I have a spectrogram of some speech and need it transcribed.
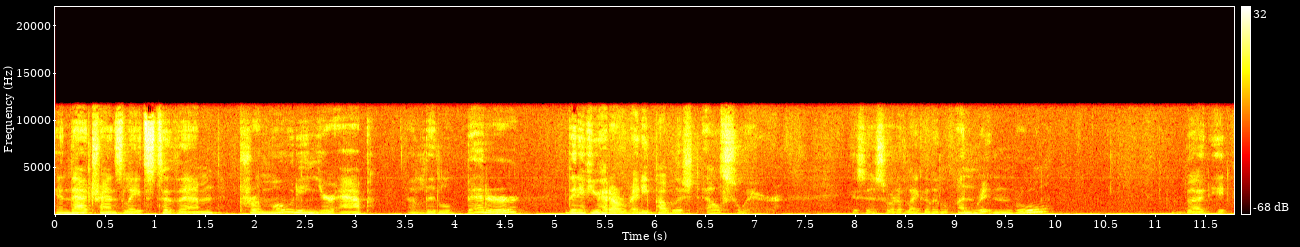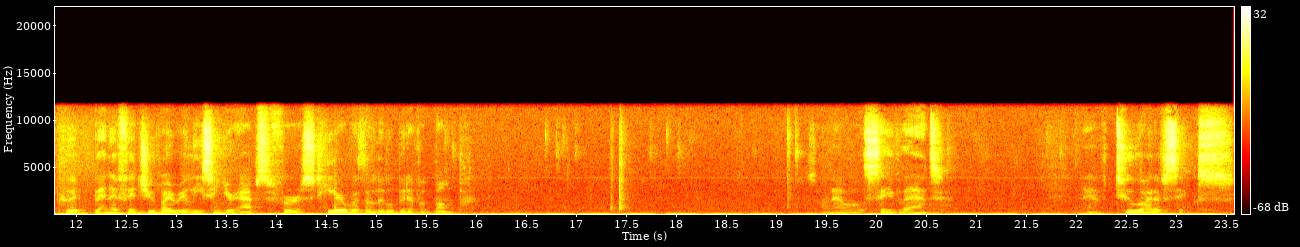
and that translates to them promoting your app a little better than if you had already published elsewhere. This is sort of like a little unwritten rule, but it could benefit you by releasing your apps first here with a little bit of a bump. So now I'll save that. I have two out of six.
